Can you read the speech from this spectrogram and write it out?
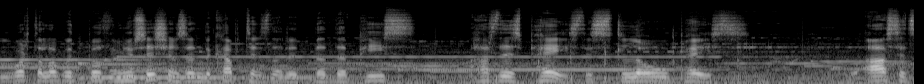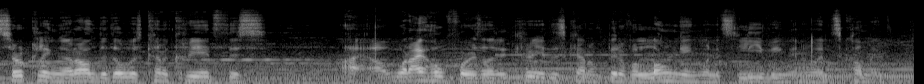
We worked a lot with both the musicians and the captains that, it, that the piece has this pace, this slow pace. As it's circling around, it always kind of creates this. I, uh, what I hope for is that it creates this kind of bit of a longing when it's leaving and when it's coming.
